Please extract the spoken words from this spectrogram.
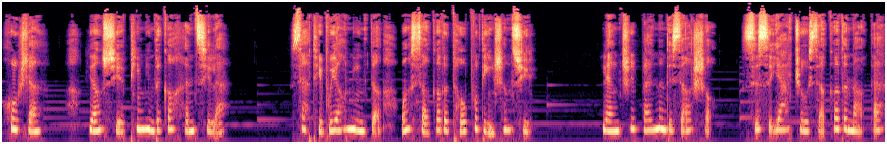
忽然，杨雪拼命的高喊起来。下体不要命的往小高的头部顶上去，两只白嫩的小手死死压住小高的脑袋，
